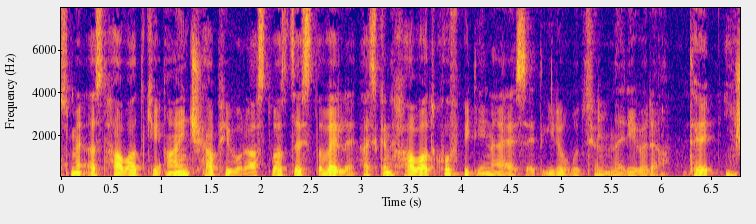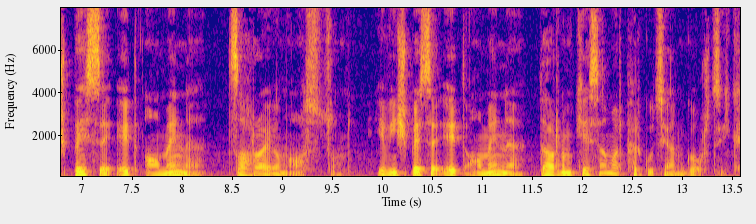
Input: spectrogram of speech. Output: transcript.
Ասում է ըստ հավատքի այն չափի, որ Աստված ձեզ տվել է, այսինքն հավատքով պիտի նայես այդ իրողությունների վրա, թե ինչպես է այդ ամենը ծառայում Աստծուն եւ ինչպես է այդ ամենը դառնում քեզ համար փրկության գործիք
